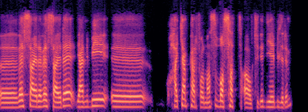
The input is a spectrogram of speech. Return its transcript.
e, vesaire vesaire. Yani bir e, hakem performansı vasat altıydı diyebilirim.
